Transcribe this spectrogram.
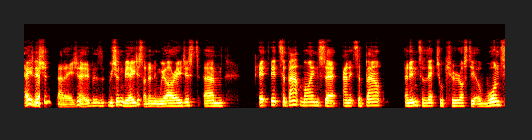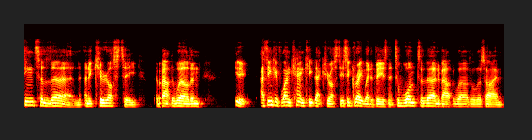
age. Yeah. We shouldn't be that age, you know, we shouldn't be ageist. I don't think we are ageist. Um, it, it's about mindset, and it's about an intellectual curiosity, a wanting to learn, and a curiosity about the world, and you know I think if one can keep that curiosity, it's a great way to be, isn't it? To want to learn about the world all the time.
